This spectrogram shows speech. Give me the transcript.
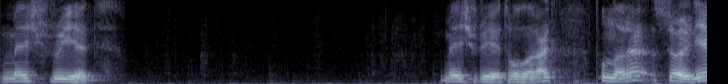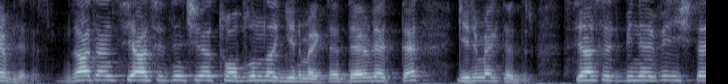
meşruiyet meşruiyet olarak bunları söyleyebiliriz. Zaten siyasetin içine toplum da girmekte, devlet de girmektedir. Siyaset bir nevi işte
